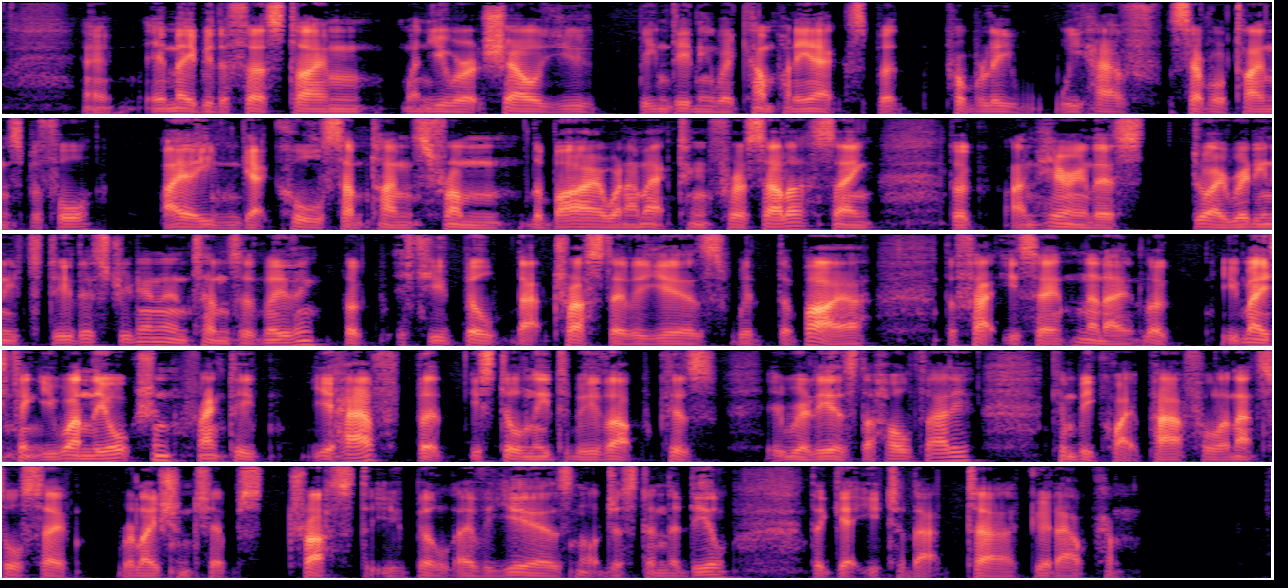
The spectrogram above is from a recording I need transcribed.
you know, it may be the first time when you were at Shell you've been dealing with Company X, but probably we have several times before. I even get calls sometimes from the buyer when I'm acting for a seller saying, Look, I'm hearing this do I really need to do this, Julian, in terms of moving? Look, if you've built that trust over years with the buyer, the fact you say, no, no, look, you may think you won the auction. Frankly, you have, but you still need to move up because it really is the hold value, can be quite powerful. And that's also relationships, trust that you've built over years, not just in the deal, that get you to that uh, good outcome.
